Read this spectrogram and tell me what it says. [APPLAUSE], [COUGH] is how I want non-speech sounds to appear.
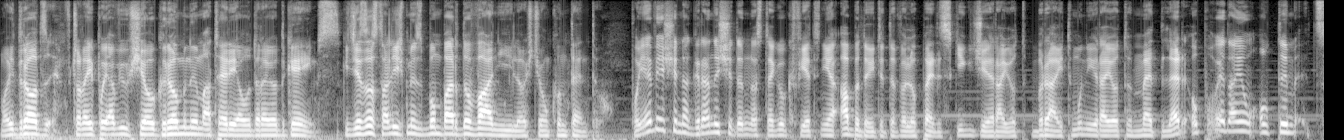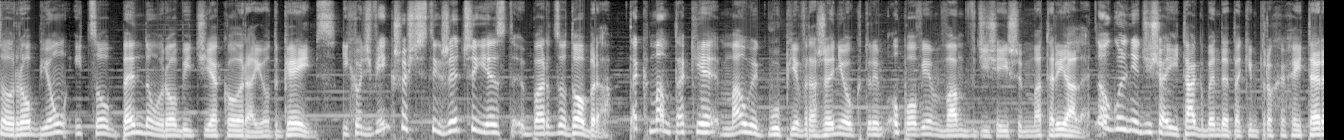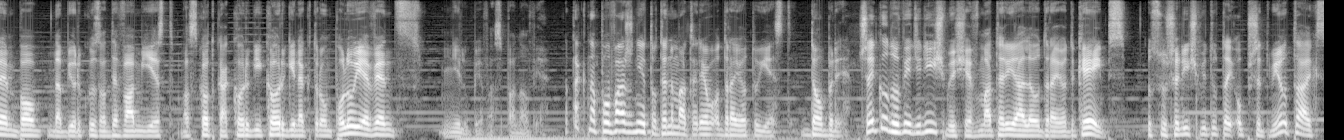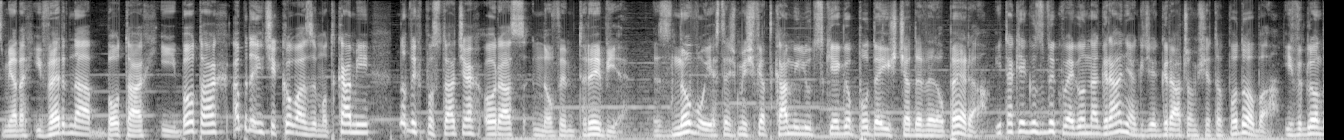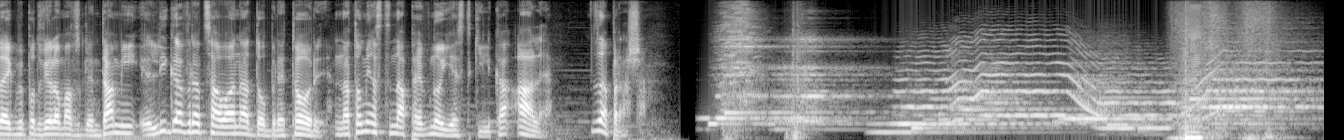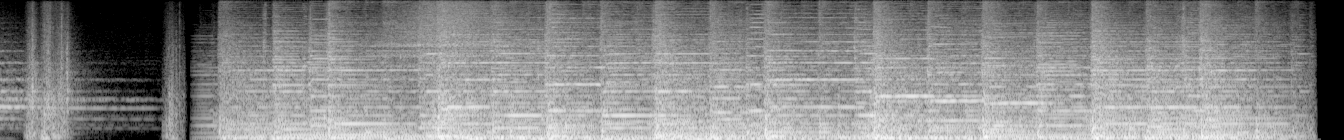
Moi drodzy, wczoraj pojawił się ogromny materiał od Riot Games, gdzie zostaliśmy zbombardowani ilością kontentu. Pojawia się nagrany 17 kwietnia update deweloperski, gdzie Riot Brightmoon i Riot Medler opowiadają o tym, co robią i co będą robić jako Riot Games. I choć większość z tych rzeczy jest bardzo dobra, tak mam takie małe głupie wrażenie, o którym opowiem wam w dzisiejszym materiale. No ogólnie dzisiaj i tak będę takim trochę hejterem, bo na biurku za devami jest maskotka Korgi Korgi, na którą poluję, więc nie lubię was panowie. A tak na poważnie to ten materiał od Riotu jest dobry. Czego dowiedzieliśmy się w materiale od Riot Games? Usłyszeliśmy tutaj o przedmiotach, zmianach Iverna, botach i botach, update'cie koła z emotkami, nowych postaciach oraz nowym trybie. Znowu jesteśmy świadkami ludzkiego podejścia dewelopera i takiego zwykłego nagrania, gdzie graczom się to podoba. I wygląda jakby pod wieloma względami liga wracała na dobre tory. Natomiast na pewno jest kilka ale. Zapraszam.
